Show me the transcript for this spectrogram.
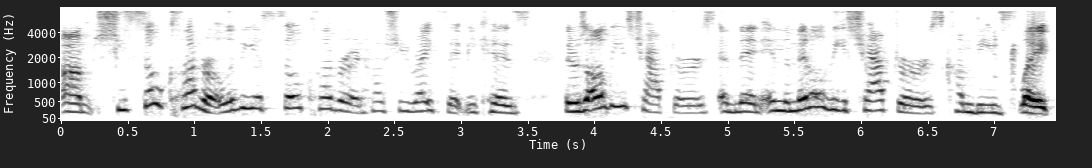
um, she's so clever olivia's so clever in how she writes it because there's all these chapters and then in the middle of these chapters come these like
